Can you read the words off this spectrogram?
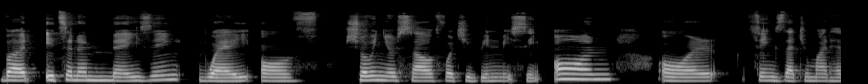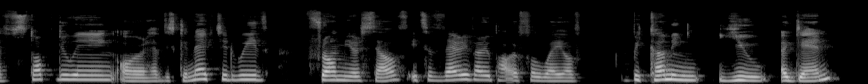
but it's an amazing way of showing yourself what you've been missing on or things that you might have stopped doing or have disconnected with from yourself. It's a very, very powerful way of becoming you again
